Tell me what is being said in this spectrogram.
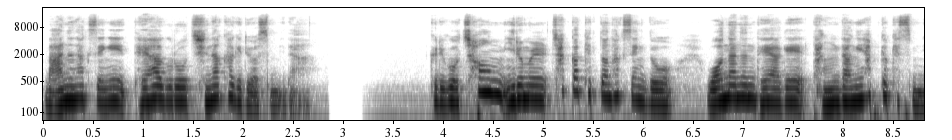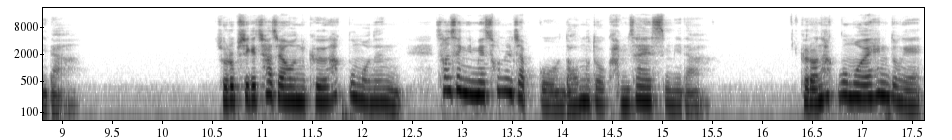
많은 학생이 대학으로 진학하게 되었습니다. 그리고 처음 이름을 착각했던 학생도 원하는 대학에 당당히 합격했습니다. 졸업식에 찾아온 그 학부모는 선생님의 손을 잡고 너무도 감사했습니다. 그런 학부모의 행동에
